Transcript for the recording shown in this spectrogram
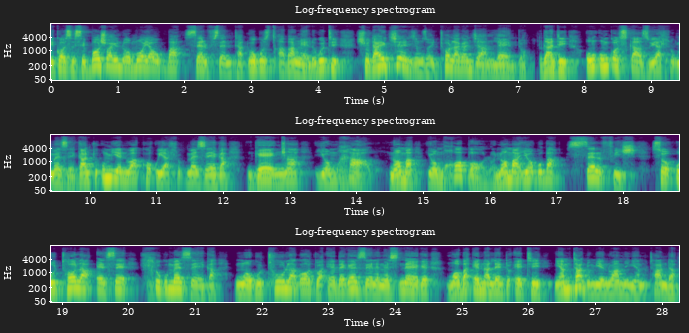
because siboshwa ilo moya ukuba self-centered ukuzicabangela ukuthi should I change? Ngizoyithola kanjani lento kanti unkosikazi uyahlukumezeka kanti umyeni wakho uyahlukumezeka ngenxa yomhawu noma yomhobholo noma yokuba selfish. So uthola esehlukumezeka ngokuthula kodwa ebekezele ngesineke ngoba enalento ethi ngiyamthanda umyeni wami ngiyamthanda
